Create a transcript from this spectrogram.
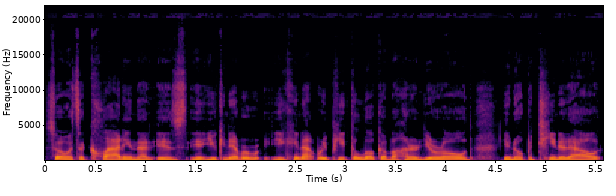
So it's a cladding that is you can never you cannot repeat the look of a hundred year old you know patinaed out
